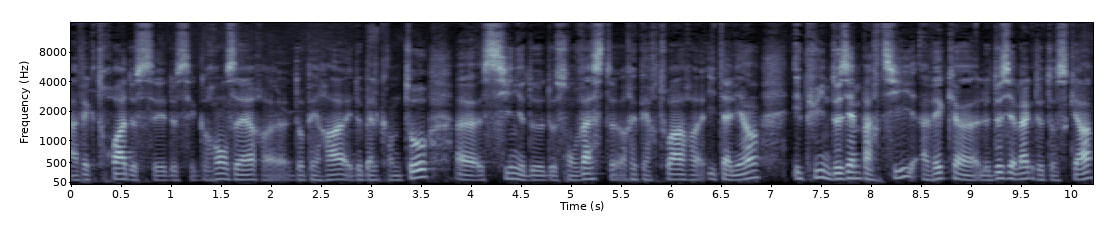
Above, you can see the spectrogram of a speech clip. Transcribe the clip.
avec trois de ces grands airs euh, d'opéra et de bel canto, euh, signe de son vaste répertoire italien, et puis une deuxième partie avec euh, le deuxième acte de Tosca,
